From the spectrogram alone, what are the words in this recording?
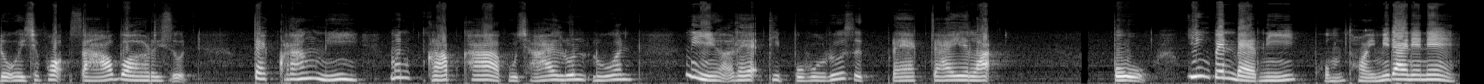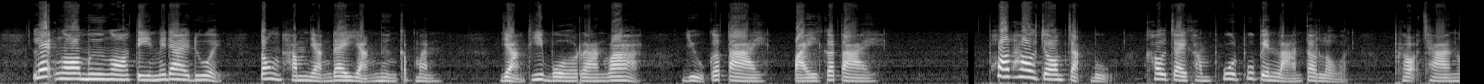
โดยเฉพาะสาวบริสุทธิ์ แต่ครั้งนี้มันกลับฆ่าผู้ชายล้วนๆนี่แหละที่ปู่รู้สึกแปลกใจละ ปู่ ยิ่งเป็นแบบนี้ ผมถอยไม่ได้แน่ๆ และงอมืองอตีนไม่ได้ด้วย ต้องทำอย่างใดอย่างหนึ่งกับมัน อย่างที่โบราณว่า อยู่ก็ตาย ไปก็ตาย พ่อเท่าจอมจักบุเข้าใจคำพูดผู้เป็นหลานตลอด เพราะชาน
